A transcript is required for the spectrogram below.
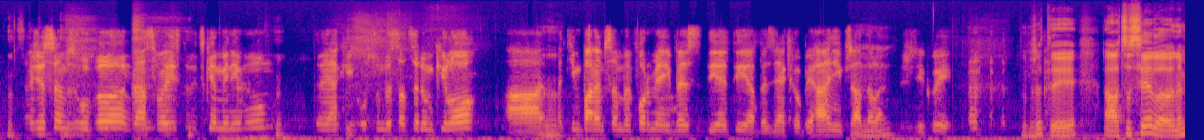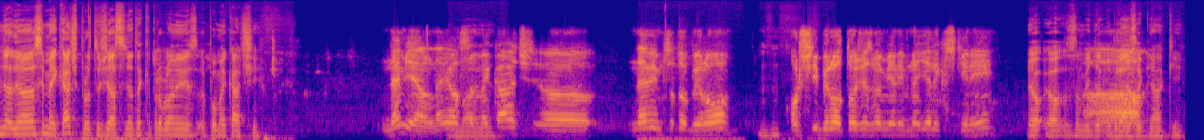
takže jsem zhubil na své historické minimum, to je nějakých 87 kilo a, a tím pádem jsem ve formě i bez diety a bez nějakého běhání, přátelé. Mm. Takže děkuji. Dobře ty. A co jsi jedl? Neměl, neměl jsi mekač, protože já jsem měl také problémy po mekači. Neměl, neměl Normálně. jsem mekač, uh, nevím co to bylo. Mm-hmm. Horší bylo to, že jsme měli v neděli křtiny. Jo, jo, to jsem viděl a... obrázek nějaký.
